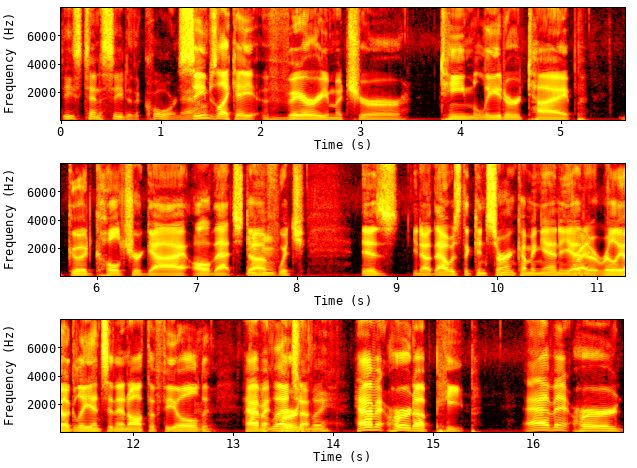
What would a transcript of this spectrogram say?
he's Tennessee to the core now. Seems like a very mature team leader type, good culture guy, all that stuff, which is, you know, that was the concern coming in. He had Right. a really ugly incident off the field. Haven't heard Allegedly. a, haven't heard a peep. Haven't heard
